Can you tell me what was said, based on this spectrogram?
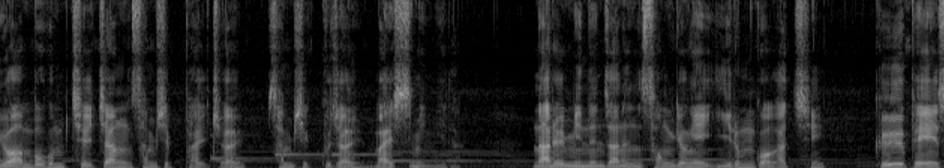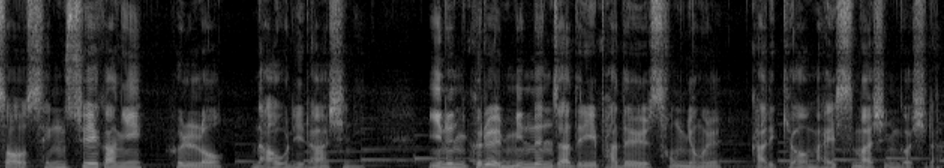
요한복음 7장 38절, 39절 말씀입니다. 나를 믿는 자는 성경의 이름과 같이 그 배에서 생수의 강이 흘러 나오리라 하시니 이는 그를 믿는 자들이 받을 성령을 가리켜 말씀하신 것이라.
